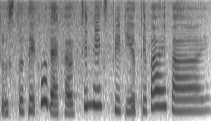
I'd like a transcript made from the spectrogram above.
সুস্থ থেকো। দেখা হচ্ছে নেক্সট ভিডিওতে বাই বাই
